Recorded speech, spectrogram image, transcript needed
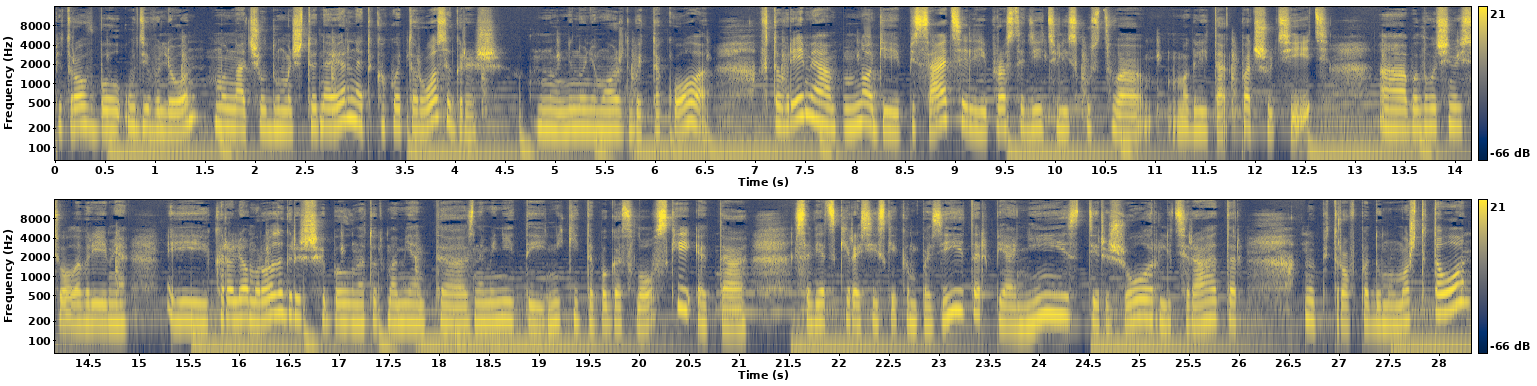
Петров был удивлен. Он начал думать, что, наверное, это какой-то розыгрыш ну, не, ну не может быть такого. В то время многие писатели и просто деятели искусства могли так подшутить. А, было очень веселое время. И королем розыгрышей был на тот момент э, знаменитый Никита Богословский. Это советский российский композитор, пианист, дирижер, литератор. Ну, Петров подумал, может, это он?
